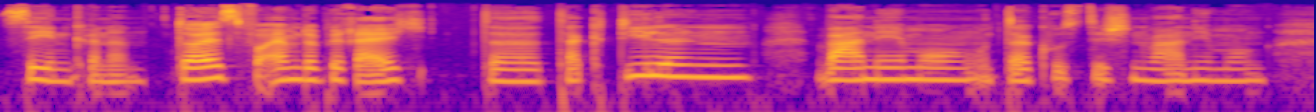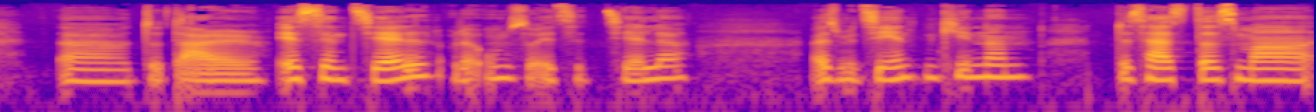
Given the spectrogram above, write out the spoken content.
sehen können. Da ist vor allem der Bereich der taktilen Wahrnehmung und der akustischen Wahrnehmung äh, total essentiell oder umso essentieller als mit sehenden Kindern. Das heißt, dass man,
